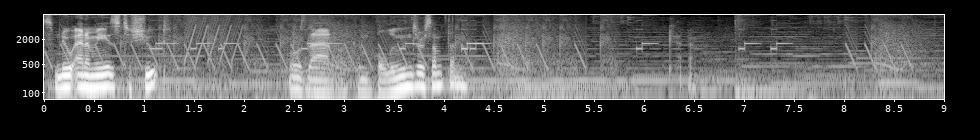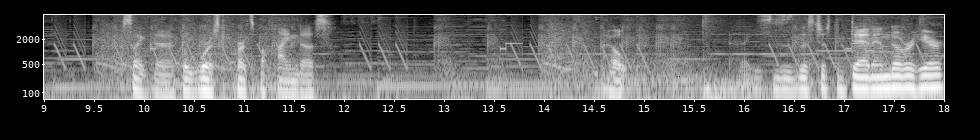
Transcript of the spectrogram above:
Some new enemies to shoot. What was that? Like balloons or something? Like the, the worst part's behind us. I hope. Is this just a dead end over here?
